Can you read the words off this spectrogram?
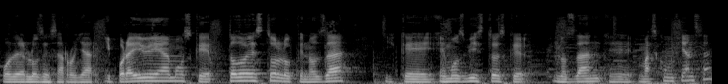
poderlos desarrollar. Y por ahí veamos que todo esto lo que nos da y que hemos visto es que nos dan eh, más confianza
